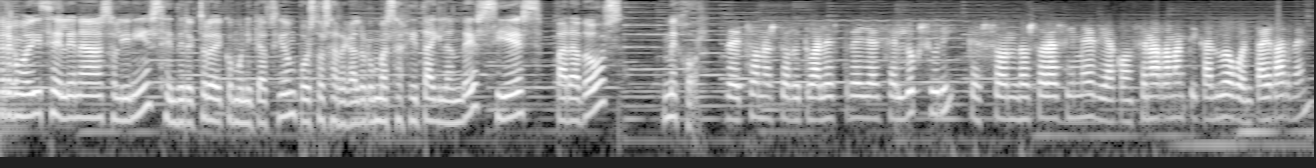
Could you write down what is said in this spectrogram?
Pero como dice Elena Solinis, directora de comunicación, puestos a regalar un masaje tailandés, si es para dos, mejor. De hecho, nuestro ritual estrella es el Luxury, que son dos horas y media con cena romántica luego en Thai Garden.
